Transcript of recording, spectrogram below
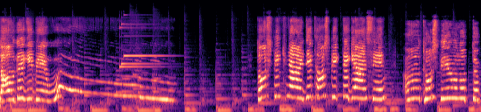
Dalga gibi. Woo! Tospik nerede? Tospik de gelsin. Aa Tospik'i unuttum.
